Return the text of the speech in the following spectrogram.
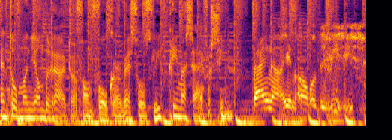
En topman Jan de Ruiter van Volker Wessels liet prima cijfers zien. Bijna in alle divisies,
